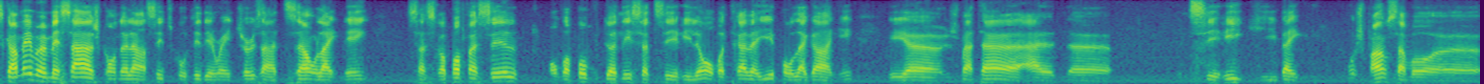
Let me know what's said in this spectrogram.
C'est quand même un message qu'on a lancé du côté des Rangers en disant au Lightning, ça sera pas facile. On va pas vous donner cette série-là. On va travailler pour la gagner. Et euh, je m'attends à une, euh, une série qui, ben, moi, je pense que ça va euh,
